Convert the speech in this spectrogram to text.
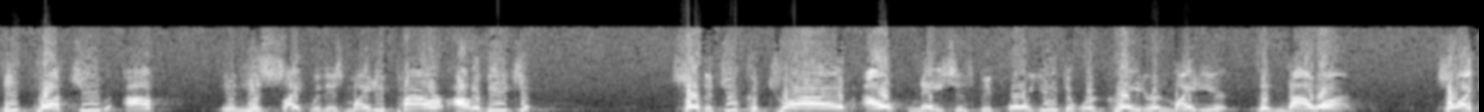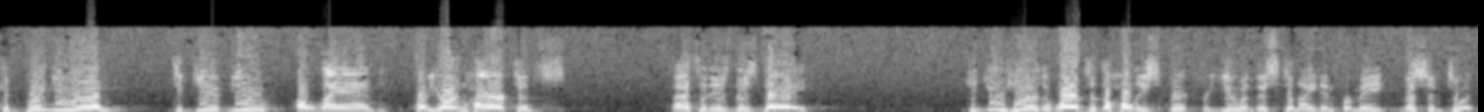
He brought you out in his sight with his mighty power out of Egypt, so that you could drive out nations before you that were greater and mightier than thou art. So I could bring you in to give you a land for your inheritance, as it is this day. Can you hear the words of the Holy Spirit for you in this tonight and for me? Listen to it.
